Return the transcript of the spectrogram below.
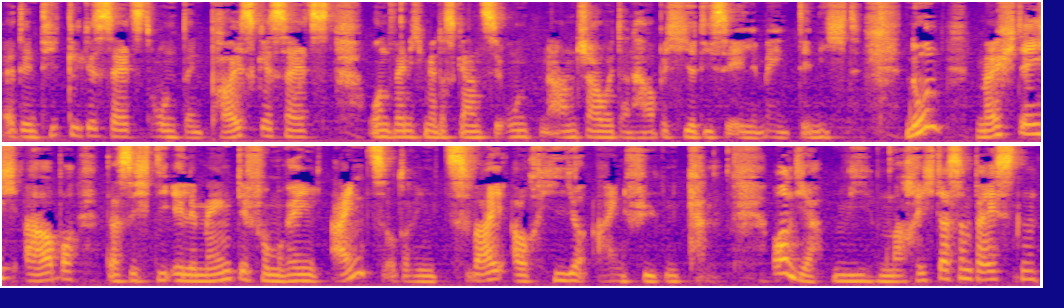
äh, den Titel gesetzt und den Preis gesetzt. Und wenn ich mir das Ganze unten anschaue, dann habe ich hier diese Elemente nicht. Nun möchte ich aber, dass ich die Elemente vom Ring 1 oder Ring 2 auch hier einfügen kann. Und ja, wie mache ich das am besten?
